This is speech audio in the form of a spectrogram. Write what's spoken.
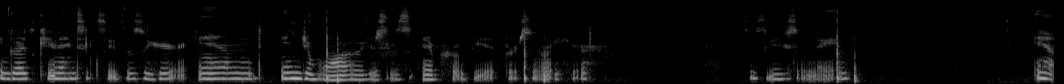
Hey guys, K968 is here, and in Jamaa, this inappropriate person right here. This is username. Yeah.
